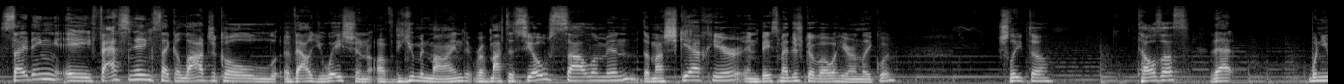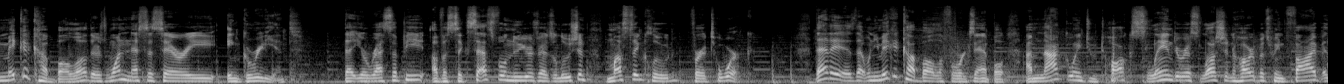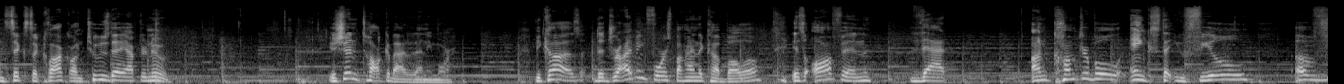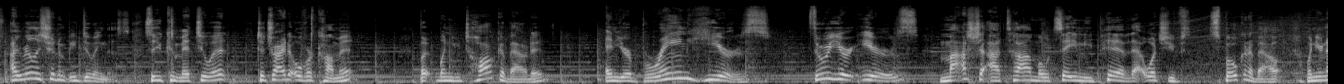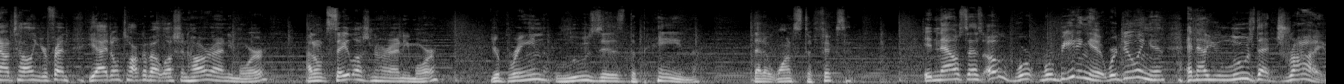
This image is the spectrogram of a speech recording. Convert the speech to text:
Citing a fascinating psychological evaluation of the human mind, Rav Matisyahu Solomon, the Mashgiach here in Beis Medrash Govoha here in Lakewood, Shlita, tells us that when you make a Kabbalah, there's one necessary ingredient that your recipe of a successful New Year's resolution must include for it to work. That is, that when you make a Kabbalah, for example, I'm not going to talk slanderous lashon hara between 5 and 6 o'clock on Tuesday afternoon. You shouldn't talk about it anymore. Because the driving force behind the Kabbalah is often that uncomfortable angst that you feel of, I really shouldn't be doing this. So you commit to it to try to overcome it. But when you talk about it and your brain hears through your ears, Masha ata motzei mi piv, that what you've spoken about, when you're now telling your friend, yeah, I don't talk about Lashon Hara anymore, I don't say Lashon Hara anymore, your brain loses the pain that it wants to fix it. It now says, oh, we're, we're beating it, we're doing it, and now you lose that drive.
